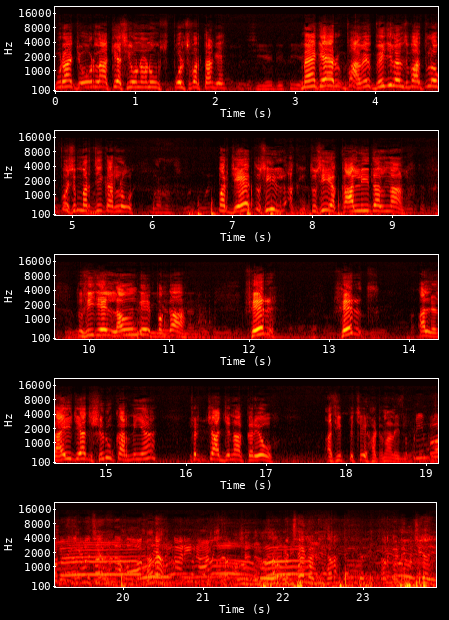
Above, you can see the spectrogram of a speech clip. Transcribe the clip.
ਪੂਰਾ ਜ਼ੋਰ ਲਾ ਕੇ ਅਸੀਂ ਉਹਨਾਂ ਨੂੰ ਪੁਲਿਸ ਵਰਤਾਂਗੇ। ਮੈਂ ਕਿਹਾ ਭਾਵੇਂ ਵਿਜੀਲੈਂਸ ਵਰਤ ਲਓ ਕੁਛ ਮਰਜ਼ੀ ਕਰ ਲਓ। ਪਰ ਜੇ ਤੁਸੀਂ ਤੁਸੀਂ ਅਕਾਲੀ ਦਲ ਨਾਲ ਤੁਸੀਂ ਜੇ ਲਾਓਗੇ ਪੰਗਾ ਫਿਰ ਫਿਰ ਆ ਲੜਾਈ ਜੇ ਅੱਜ ਸ਼ੁਰੂ ਕਰਨੀ ਆ ਫਿਰ ਚੱਜ ਨਾ ਕਰਿਓ। ਅਸੀਂ ਪਿੱਛੇ ਹਟਣ ਵਾਲੇ ਨਹੀਂ ਸੁਪਰੀਮ ਕੋਰਟ ਅਧਿਕਾਰੀ ਨਾਲ ਪਿੱਛੇ ਗੱਡੀ ਸਰ। ਸਰ ਗੱਡੀ ਪਿੱਛੇ ਆ ਜੀ।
